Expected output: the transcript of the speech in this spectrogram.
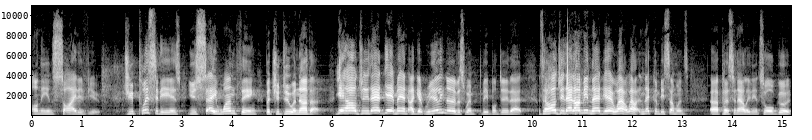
on the inside of you. Duplicity is you say one thing, but you do another. Yeah, I'll do that. Yeah, man, I get really nervous when people do that. I say, I'll do that. I'm in that. Yeah, wow, wow. And that can be someone's uh, personality, and it's all good.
